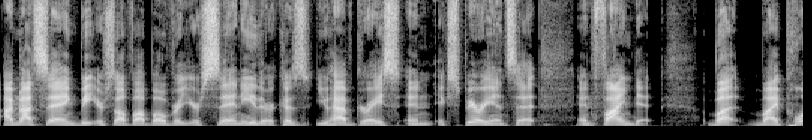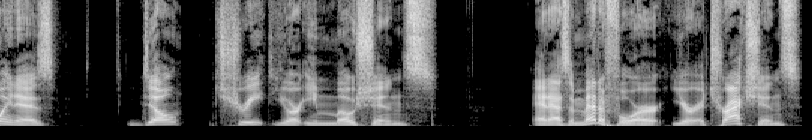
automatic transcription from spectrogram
I'm not saying beat yourself up over your sin either, because you have grace and experience it and find it. But my point is, don't treat your emotions and as a metaphor, your attractions,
